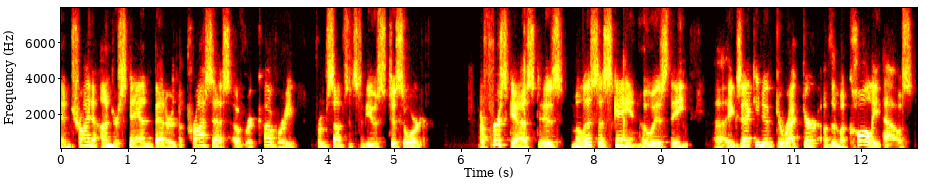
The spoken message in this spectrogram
and try to understand better the process of recovery from substance abuse disorder. Our first guest is Melissa Skane, who is the uh, executive director of the McAuley House,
